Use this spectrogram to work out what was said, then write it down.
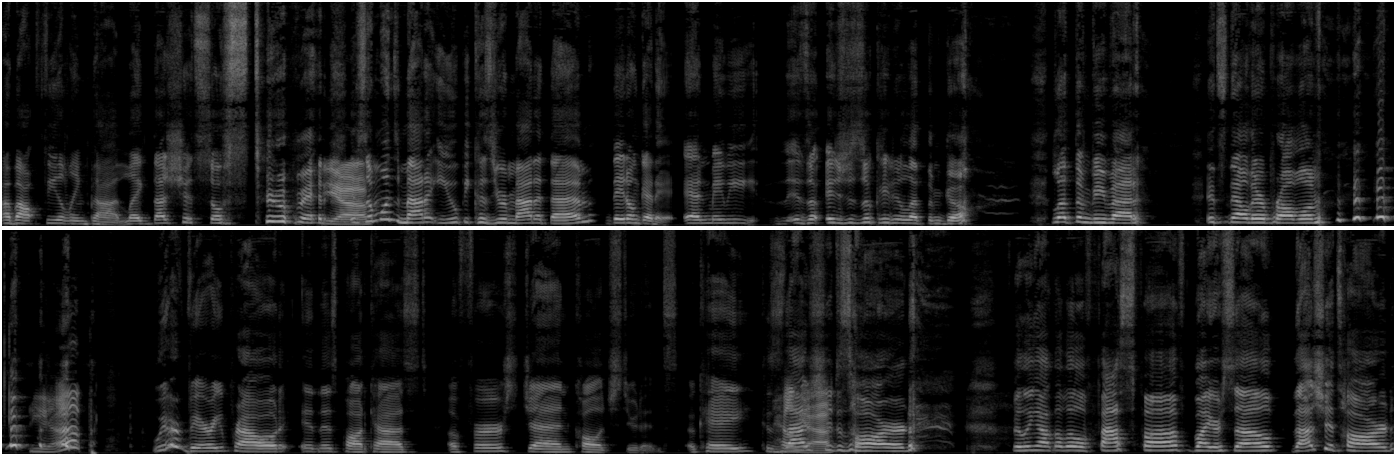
about feeling bad. Like that shit's so stupid. Yeah. If someone's mad at you because you're mad at them, they don't get it. And maybe it's it's just okay to let them go. let them be mad. It's now their problem. yep. We are very proud in this podcast of first gen college students, okay? Because that yeah. shit is hard. Filling out the little FAFSA by yourself. That shit's hard.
